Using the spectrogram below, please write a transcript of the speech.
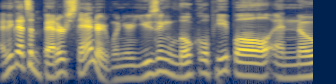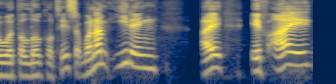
I think that's a better standard when you're using local people and know what the local tastes are. When I'm eating, I if I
